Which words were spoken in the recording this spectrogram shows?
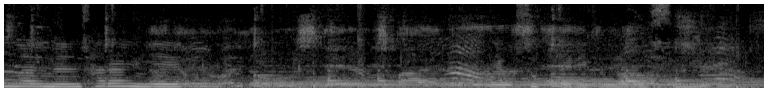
수많은 사랑의 약속들이 걸려 있습니다.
